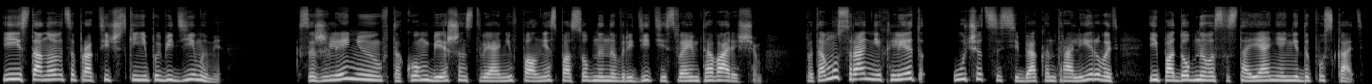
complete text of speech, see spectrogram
и становятся практически непобедимыми. К сожалению, в таком бешенстве они вполне способны навредить и своим товарищам, потому с ранних лет учатся себя контролировать и подобного состояния не допускать.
